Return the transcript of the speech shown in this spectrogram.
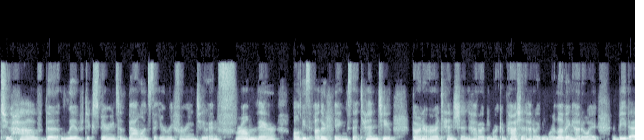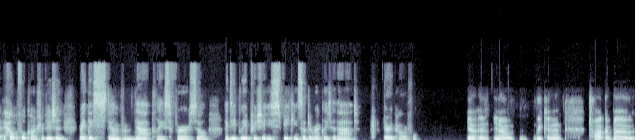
to have the lived experience of balance that you're referring to. And from there, all these other things that tend to garner our attention. How do I be more compassionate? How do I be more loving? How do I be that helpful contribution? Right. They stem from that place first. So I deeply appreciate you speaking so directly to that. Very powerful. Yeah, and you know, we can talk about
